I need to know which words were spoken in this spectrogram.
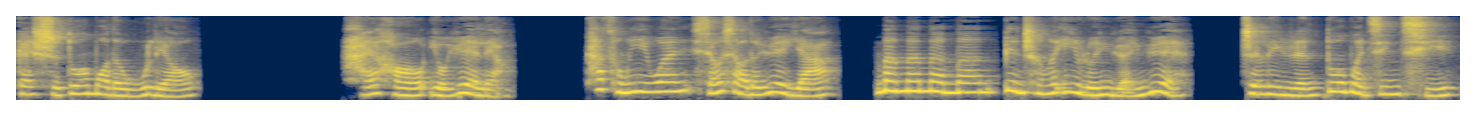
该是多么的无聊！还好有月亮，它从一弯小小的月牙，慢慢慢慢变成了一轮圆月，这令人多么惊奇！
